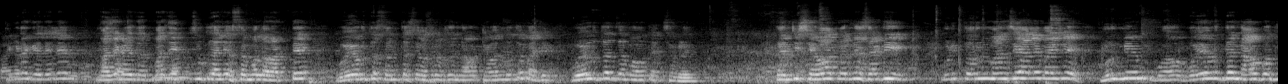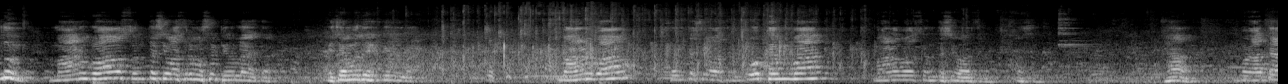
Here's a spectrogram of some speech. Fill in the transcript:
तिकडे गेलेले. माझ्याकडे येतात माझी एक चूक झाली असं मला वाटते. वयोवृद्ध संत सेवाश्रमाचं नाव ठेवायला नव्हतं पाहिजे वयोवृद्धच जमा होत आहेत सगळे. त्यांची सेवा करण्यासाठी कोणी तरुण माणसे आले पाहिजे. म्हणून मी व- वयोवृद्ध नाव बदलून महानुभाव संत सेवाश्रम असं ठेवलं आहे आता. याच्यामध्ये हे केलेलं आहे. महानुभाव संत सेवाश्रम. ओखंबा महानुभाव संत सेवाश्रम. असं. हां. मग आता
